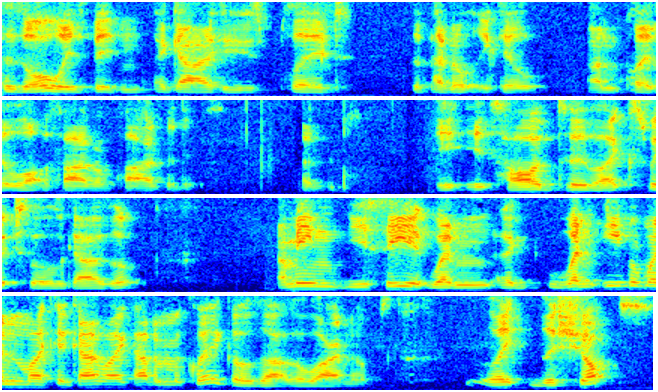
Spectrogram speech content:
has always been a guy who's played the penalty kill and played a lot of five on five minutes, and it, it's hard to like switch those guys up. I mean, you see it when uh, when even when like a guy like Adam McQuaid goes out of the lineups, like the shots,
